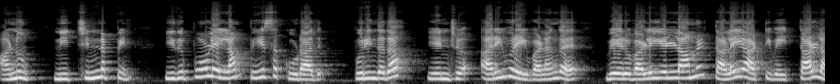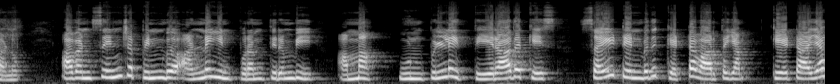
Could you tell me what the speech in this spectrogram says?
அனு நீ சின்ன பெண் இது போலெல்லாம் பேசக்கூடாது. புரிந்ததா? என்று அறிவுரை வழங்க வேறு வழியில்லாமல் தலையாட்டி வைத்தாள் அனு. அவன் சென்ற பின்பு அன்னையின் புறம் திரும்பி அம்மா உன் பிள்ளை தேராத கேஸ். சைட் என்பது கெட்ட வார்த்தையாம். கேட்டாயா?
